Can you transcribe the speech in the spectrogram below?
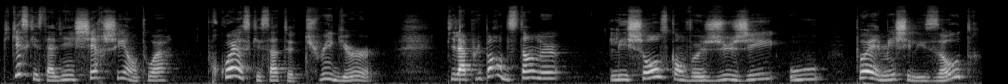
Puis qu'est-ce que ça vient chercher en toi? Pourquoi est-ce que ça te trigger? Puis la plupart du temps, les choses qu'on va juger ou pas aimer chez les autres,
